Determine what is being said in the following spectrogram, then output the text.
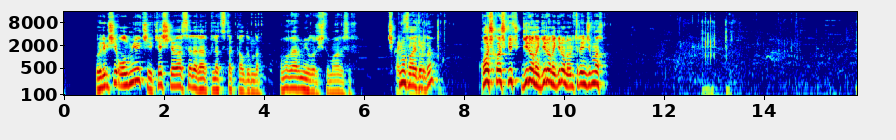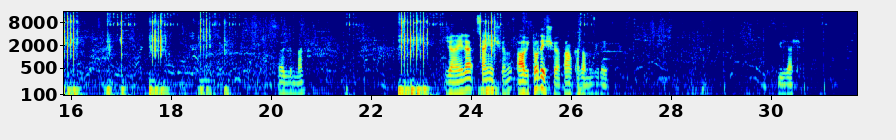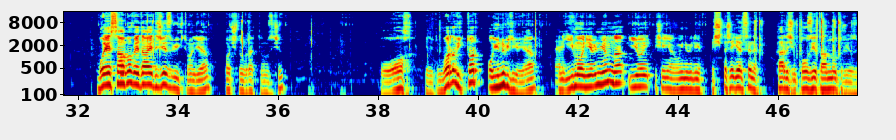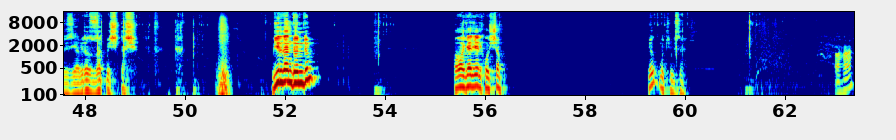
Öyle bir şey olmuyor ki. Keşke verseler her plat stack kaldığımda. Ama vermiyorlar işte maalesef. Çıktı Kayısı mı fayda geliyor. orada? Koş koş güç. Gir ona gir ona gir ona. Ultra engine var. Canayla sen yaşıyorsunuz. Aa Victor da yaşıyor. Tamam kazandınız burayı. Güzel. Bu hesaba veda edeceğiz büyük ihtimal ya. Koçluğu bıraktığımız için. Oh. Bu arada Victor oyunu biliyor ya. Hani Evet. iyi mi oynuyor bilmiyorum da iyi oyun şey yani oyunu biliyor. Beşiktaş'a gelsene. Kardeşim koz yatağında oturuyoruz biz ya. Biraz uzak Beşiktaş. Birden döndüm. Baba gel gel koşacağım. Yok mu kimse? Aha.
